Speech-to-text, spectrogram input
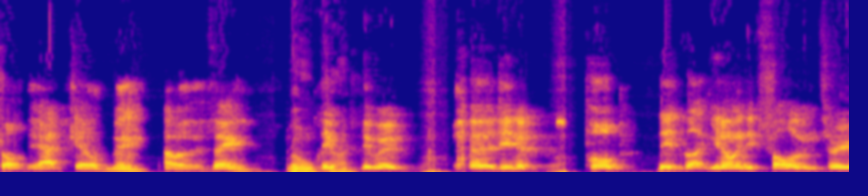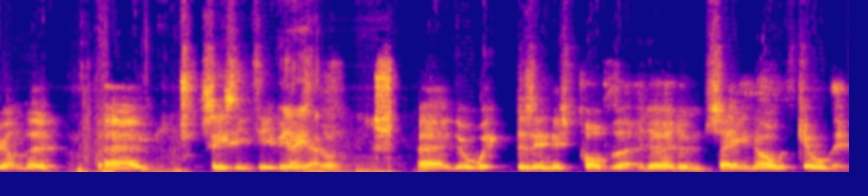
thought they had killed me. That was the thing. Oh They, Christ! they were heard in a pub. They'd like you know when they'd follow them through on the um, CCTV Yeah, and yeah. stuff. Uh, there were witnesses in this pub that had heard him saying, "Oh, we've killed him."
